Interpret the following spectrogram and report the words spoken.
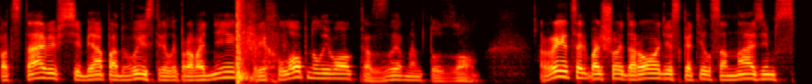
подставив себя под выстрел, и проводник прихлопнул его козырным тузом. Рыцарь большой дороги скатился на зем с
